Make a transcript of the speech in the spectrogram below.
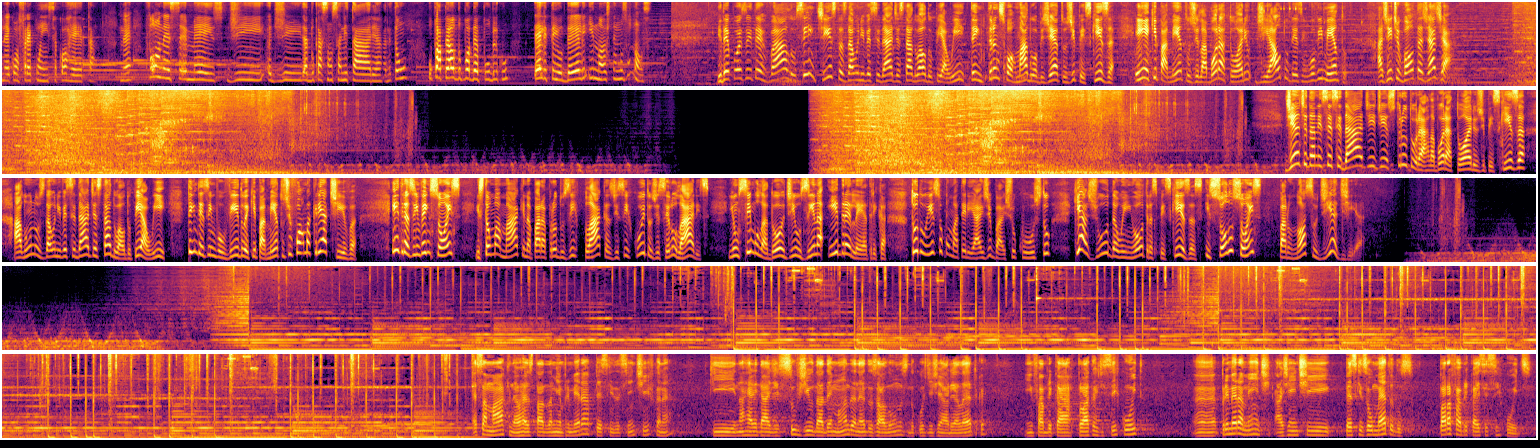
né, com a frequência correta, né, fornecer meios de, de educação sanitária. Então, o papel do poder público, ele tem o dele e nós temos o nosso. E depois do intervalo, cientistas da Universidade Estadual do Piauí têm transformado objetos de pesquisa em equipamentos de laboratório de alto desenvolvimento. A gente volta já já. Diante da necessidade de estruturar laboratórios de pesquisa, alunos da Universidade Estadual do Piauí têm desenvolvido equipamentos de forma criativa. Entre as invenções estão uma máquina para produzir placas de circuitos de celulares e um simulador de usina hidrelétrica. Tudo isso com materiais de baixo custo que ajudam em outras pesquisas e soluções para o nosso dia a dia. Essa máquina é o resultado da minha primeira pesquisa científica, né? que na realidade surgiu da demanda né, dos alunos do curso de Engenharia Elétrica em fabricar placas de circuito. Uh, primeiramente, a gente pesquisou métodos para fabricar esses circuitos.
